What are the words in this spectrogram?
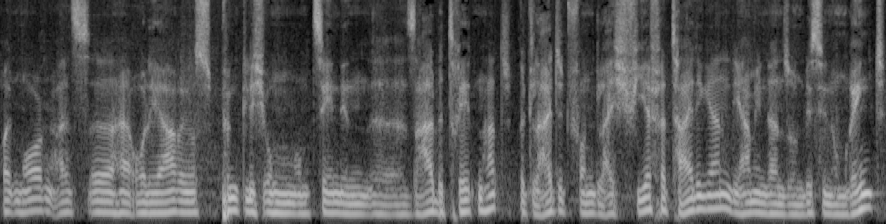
Heute Morgen, als äh, Herr Olearius pünktlich um, um 10 den äh, Saal betreten hat, begleitet von gleich vier Verteidigern, die haben ihn dann so ein bisschen umringt.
